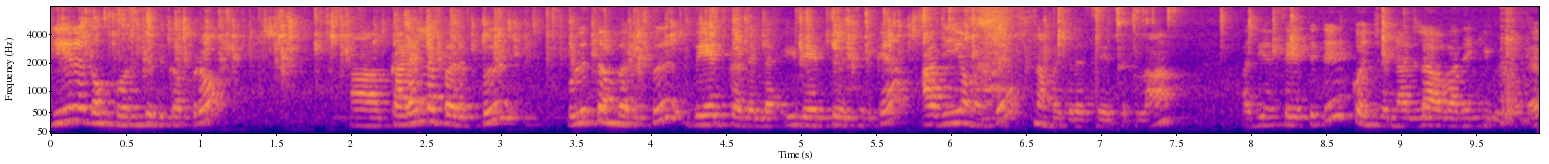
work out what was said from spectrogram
ஜீரகம் பொரிஞ்சதுக்கு கடலை பருப்பு உளுத்தம்பருப்பு வேர்க்கடலை இதை எடுத்து வச்சிருக்கேன். அதையும் வந்து நம்ம இதில் சேர்த்துக்கலாம். அதையும் சேர்த்துட்டு கொஞ்சம் நல்லா வதக்கி விடுங்க.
